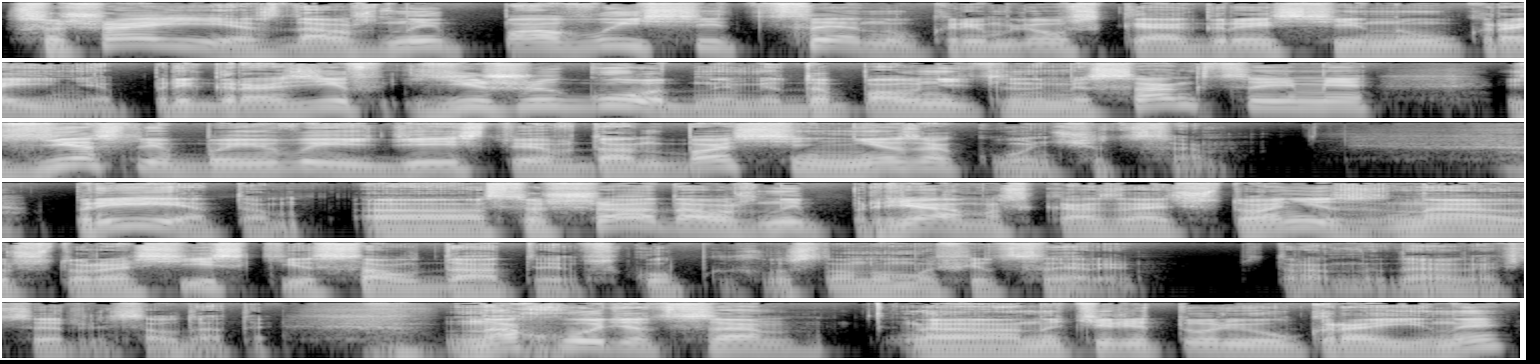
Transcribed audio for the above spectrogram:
США и ЕС должны повысить цену кремлевской агрессии на Украине, пригрозив ежегодными дополнительными санкциями, если боевые действия в Донбассе не закончатся. При этом э, США должны прямо сказать, что они знают, что российские солдаты, в скобках в основном офицеры, странно, да, офицеры или солдаты, находятся э, на территории Украины,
